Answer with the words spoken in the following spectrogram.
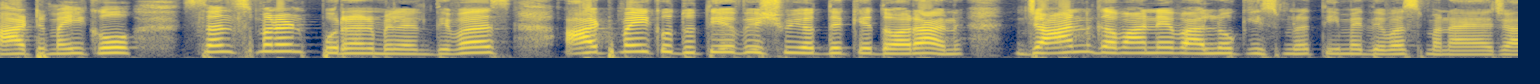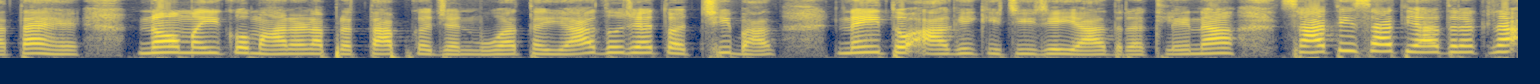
आठ मई को संस्मरण पुनर्मिलन दिवस, आठ मई को द्वितीय विश्व युद्ध के दौरान जान गंवाने वालों की स्मृति में दिवस मनाया जाता है। नौ मई को महाराणा प्रताप का जन्म हुआ था। याद हो जाए तो अच्छी बात, नहीं तो आगे की चीज़ें याद रख लेना। साथ ही साथ याद रखना,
